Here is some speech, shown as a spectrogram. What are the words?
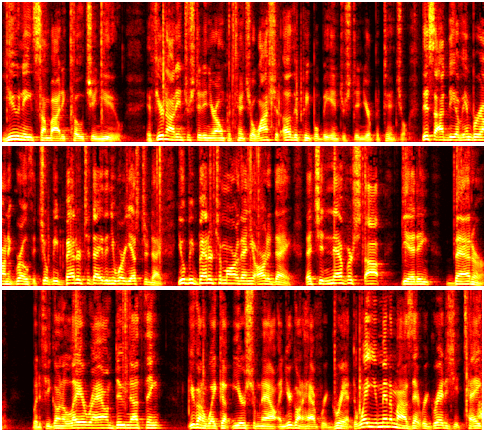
You need somebody coaching you. If you're not interested in your own potential, why should other people be interested in your potential? This idea of embryonic growth, that you'll be better today than you were yesterday. You'll be better tomorrow than you are today. That you never stop getting better. But if you're going to lay around, do nothing, you're going to wake up years from now and you're going to have regret. The way you minimize that regret is you take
